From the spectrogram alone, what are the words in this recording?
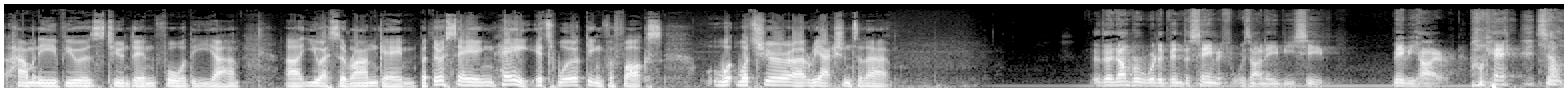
how many viewers tuned in for the uh, uh, US Iran game. But they're saying, hey, it's working for Fox. What's your uh, reaction to that? The number would have been the same if it was on ABC, maybe higher. Okay, so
